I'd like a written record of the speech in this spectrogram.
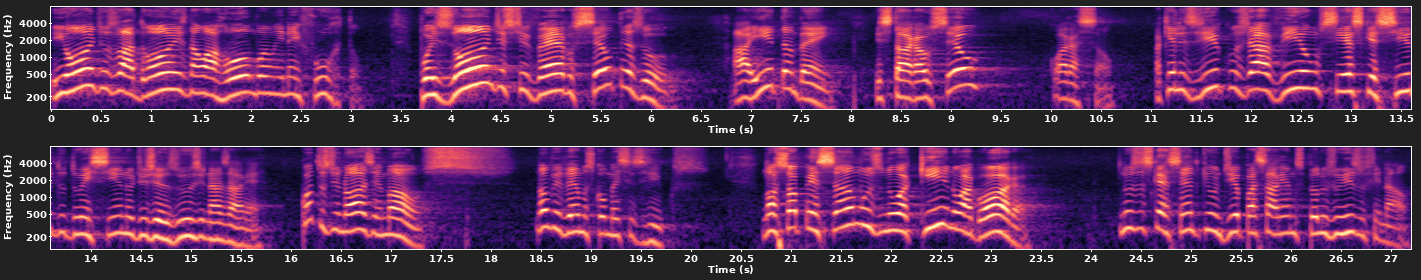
e onde os ladrões não arrombam e nem furtam. Pois onde estiver o seu tesouro, aí também estará o seu coração. Aqueles ricos já haviam se esquecido do ensino de Jesus de Nazaré. Quantos de nós, irmãos, não vivemos como esses ricos? Nós só pensamos no aqui e no agora, nos esquecendo que um dia passaremos pelo juízo final.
